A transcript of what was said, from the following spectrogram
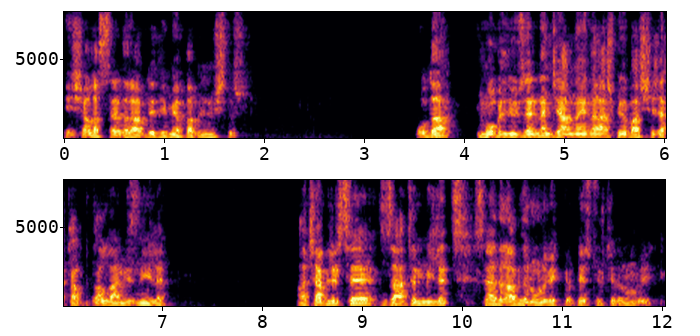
İnşallah Serdar abi dediğimi yapabilmiştir. O da mobil üzerinden canlı yayınlar açmaya başlayacak artık Allah'ın izniyle. Açabilirse zaten millet Serdar abiden onu bekliyor. PES Türkiye'den onu bekliyor.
